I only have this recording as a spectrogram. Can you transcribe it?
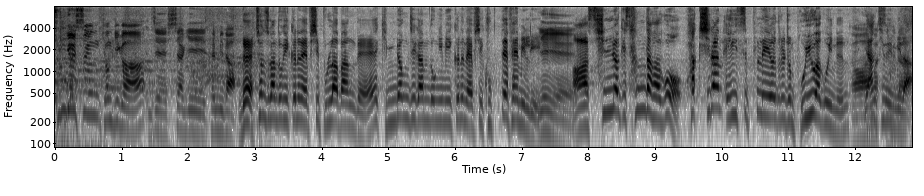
준결승 경기가 이제 시작이 됩니다. 네, 천수 감독이 이끄는 FC 불나방 대 김병지 감독님이 이끄는 FC 국대 패밀리. 예, 예. 아, 실력이 상당하고 확실한 에이스 플레이어들을 좀 보유하고 있는 아, 양. 팀입니다.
